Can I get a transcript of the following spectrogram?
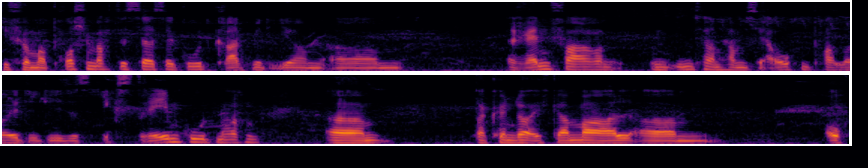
die Firma Porsche macht es sehr, sehr gut, gerade mit ihren ähm, Rennfahrern und intern haben sie auch ein paar Leute, die das extrem gut machen. Ähm, da könnt ihr euch gerne mal ähm, auch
